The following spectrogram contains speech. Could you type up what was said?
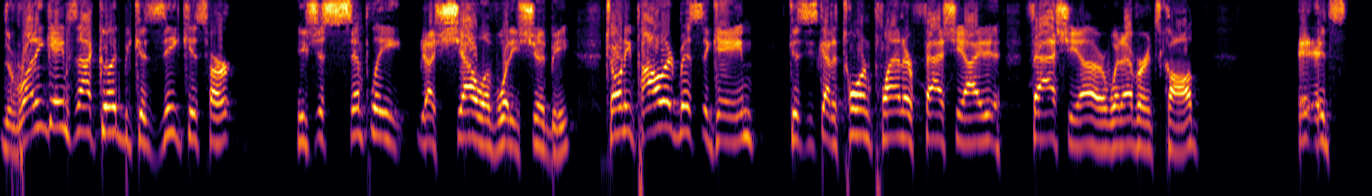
The running game's not good because Zeke is hurt. He's just simply a shell of what he should be. Tony Pollard missed the game because he's got a torn plantar fascia, fascia or whatever it's called. It's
